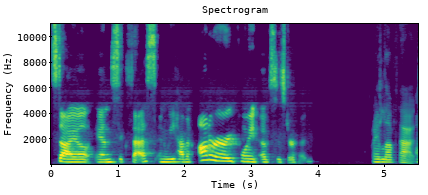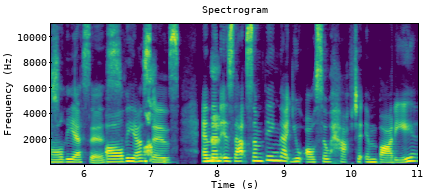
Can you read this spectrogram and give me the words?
style and success and we have an honorary point of sisterhood I love that. All the S's. All the S's. and then is that something that you also have to embody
